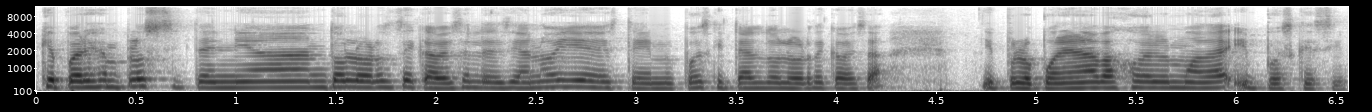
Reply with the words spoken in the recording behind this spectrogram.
Que por ejemplo, si tenían dolores de cabeza, les decían, oye, este, ¿me puedes quitar el dolor de cabeza? Y pues lo ponen abajo de la almohada y pues que sí.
